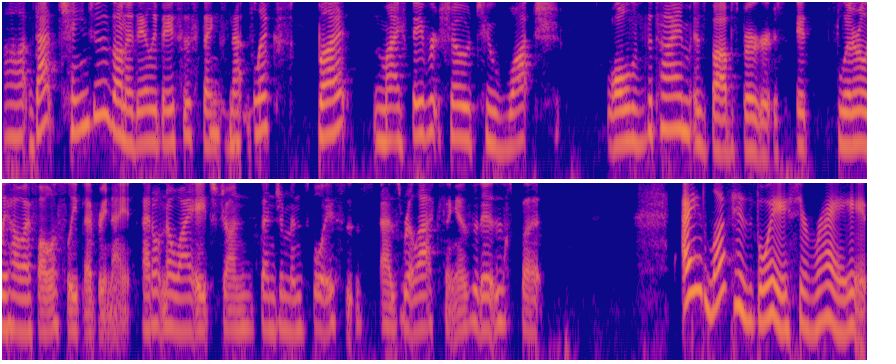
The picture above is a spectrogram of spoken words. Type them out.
Uh, that changes on a daily basis, thanks mm-hmm. Netflix. But my favorite show to watch all of the time is Bob's Burgers. It's literally how I fall asleep every night. I don't know why H. Jon Benjamin's voice is as relaxing as it is, but I love his voice. You're right.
